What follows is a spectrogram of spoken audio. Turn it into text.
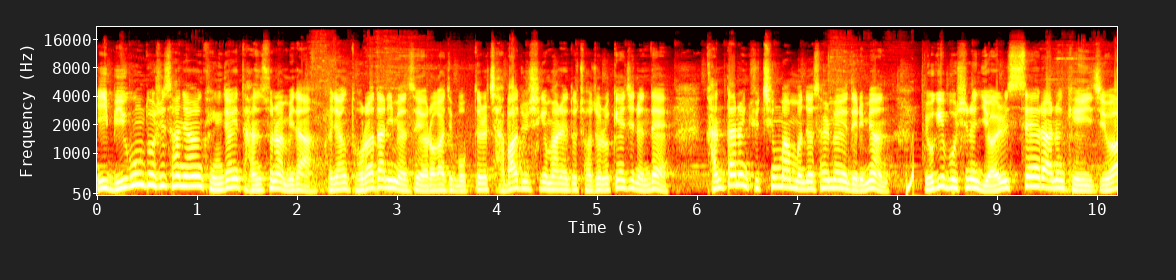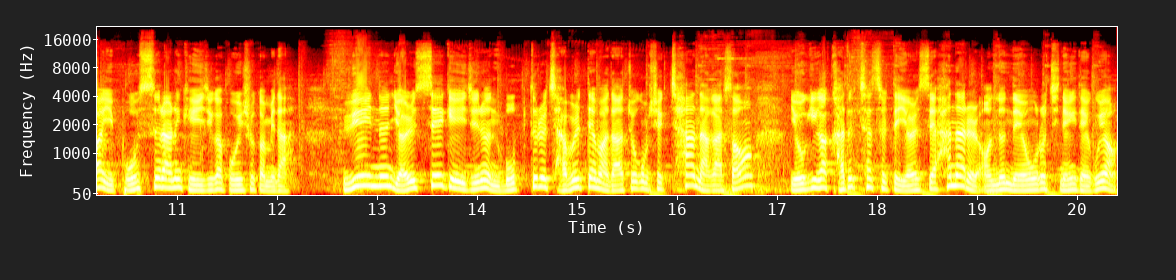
이 미궁 도시 사냥은 굉장히 단순합니다. 그냥 돌아다니면서 여러 가지 몹들을 잡아주시기만 해도 저절로 깨지는데 간단한 규칙만 먼저 설명해 드리면 여기 보시는 열쇠라는 게이지와 이 보스라는 게이지가 보이실 겁니다. 위에 있는 열쇠 게이지는 몹들을 잡을 때마다 조금씩 차 나가서 여기가 가득 찼을 때 열쇠 하나를 얻는 내용으로 진행이 되고요.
